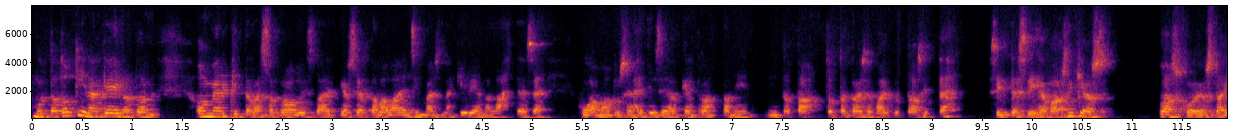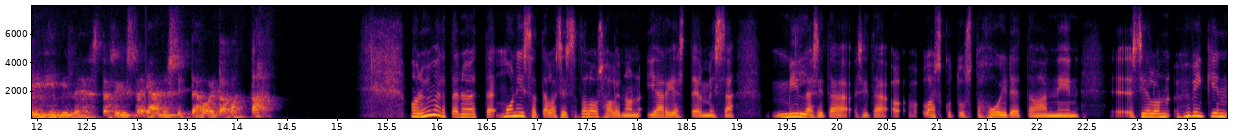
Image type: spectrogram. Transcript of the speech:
Mutta toki nämä keinot on, on merkittävässä roolissa, että jos sieltä tavallaan ensimmäisenä kirjana lähtee se huomautus ja heti sen jälkeen ratta, niin, niin tota, totta kai se vaikuttaa sitten, sitten siihen, varsinkin jos lasku on jostain inhimillisestä syystä jäänyt sitten hoitamatta. Mä olen ymmärtänyt, että monissa tällaisissa taloushallinnon järjestelmissä, millä sitä, sitä laskutusta hoidetaan, niin eh, siellä on hyvinkin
